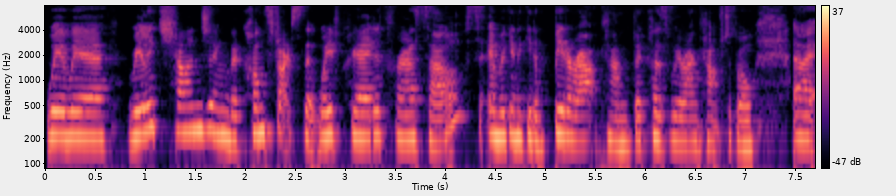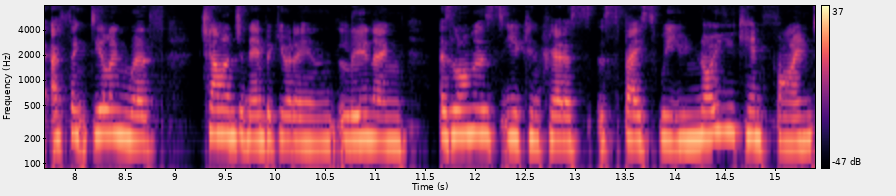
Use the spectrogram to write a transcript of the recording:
Where we're really challenging the constructs that we've created for ourselves, and we're going to get a better outcome because we're uncomfortable. I, I think dealing with challenge and ambiguity and learning as long as you can create a, a, space where you know you can find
